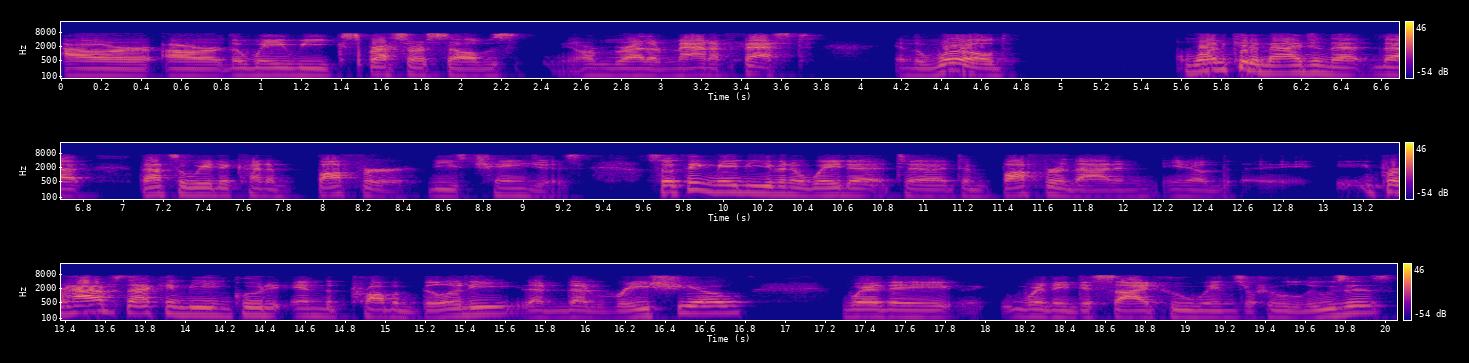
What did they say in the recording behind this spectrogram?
our our the way we express ourselves or rather manifest in the world one could imagine that that that's a way to kind of buffer these changes. So i think maybe even a way to to, to buffer that and you know perhaps that can be included in the probability that that ratio where they where they decide who wins or who loses.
